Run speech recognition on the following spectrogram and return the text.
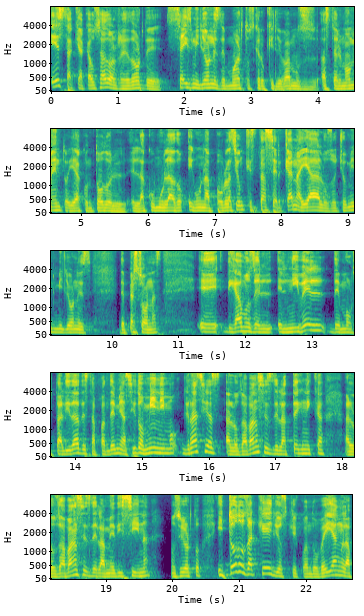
esta que ha causado alrededor de 6 millones de muertos, creo que llevamos hasta el momento ya con todo el, el acumulado en una población que está cercana ya a los 8 mil millones de personas eh, digamos, el, el, nivel de mortalidad de esta pandemia ha sido mínimo gracias a los avances de la técnica, a los avances de la medicina, ¿no es cierto? Y todos aquellos que cuando veían la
